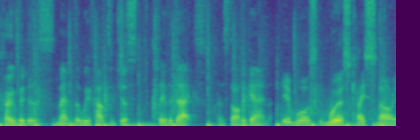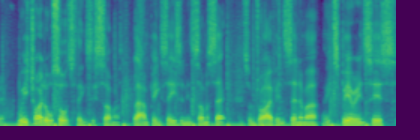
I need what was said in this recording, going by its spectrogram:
COVID has meant that we've had to just clear the decks and start again. It was the worst case scenario. We tried all sorts of things this summer. Glamping season in Somerset, some drive-in cinema experiences.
